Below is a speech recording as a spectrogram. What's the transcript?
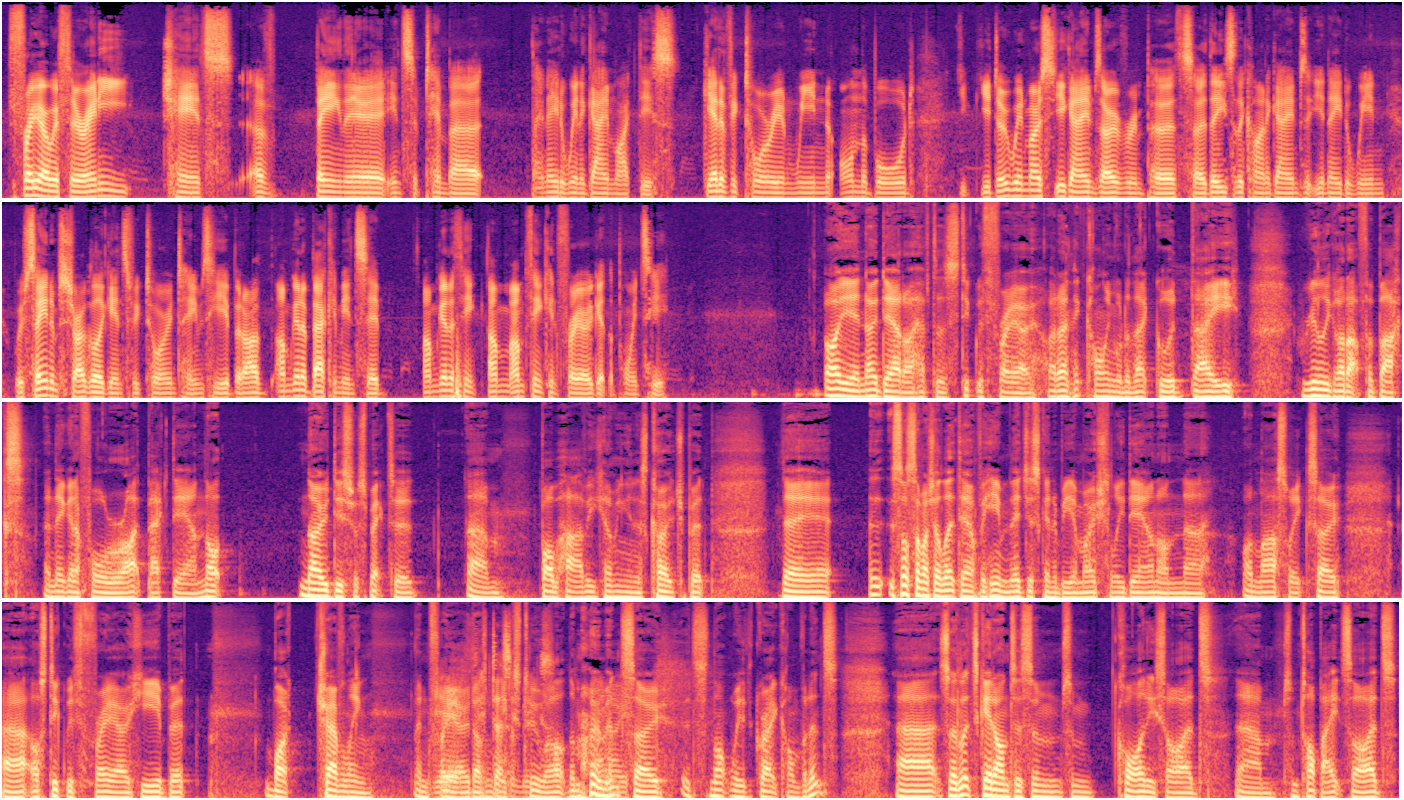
Freo, if there are any chance of being there in September, they need to win a game like this. Get a Victorian win on the board. You, you, do win most of your games over in Perth, so these are the kind of games that you need to win. We've seen them struggle against Victorian teams here, but I, am going to back him in, Seb. I'm going to think. I'm, I'm thinking Freo get the points here. Oh yeah, no doubt. I have to stick with Freo. I don't think Collingwood are that good. They really got up for bucks, and they're going to fall right back down. Not no disrespect to um, Bob Harvey coming in as coach, but they it's not so much a letdown for him. They're just going to be emotionally down on uh, on last week. So uh, I'll stick with Freo here, but like travelling and Freo yeah, doesn't, doesn't, mix, too well at the moment, so it's not with great confidence. Uh, so let's get on to some some quality sides, um, some top eight sides,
